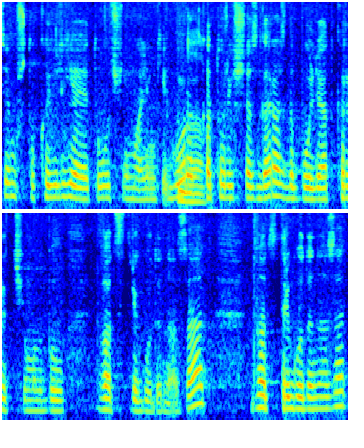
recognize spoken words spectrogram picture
тем, что Кавилья – это очень маленький город, Да. который сейчас гораздо более открыт, чем он был 23 года назад. 23 года назад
